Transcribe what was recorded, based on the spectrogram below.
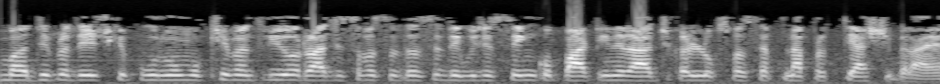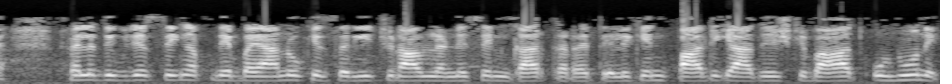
मध्य प्रदेश के पूर्व मुख्यमंत्री और राज्यसभा सदस्य दिग्विजय सिंह को पार्टी ने राजगढ़ लोकसभा से अपना प्रत्याशी बनाया। पहले दिग्विजय सिंह अपने बयानों के ज़रिए चुनाव लड़ने से इनकार कर रहे थे, लेकिन पार्टी के आदेश के बाद उन्होंने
